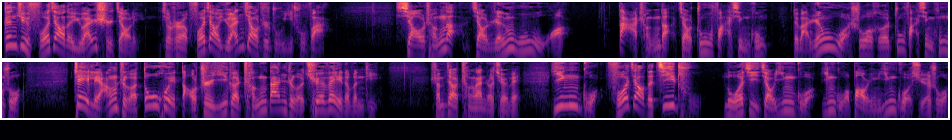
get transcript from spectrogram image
根据佛教的原始教理，就是佛教原教旨主义出发，小乘的叫人无我，大乘的叫诸法性空，对吧？人无我说和诸法性空说。这两者都会导致一个承担者缺位的问题。什么叫承担者缺位？因果佛教的基础逻辑叫因果，因果报应，因果学说。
